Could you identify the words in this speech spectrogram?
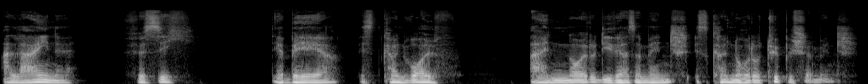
Alleine, für sich. Der Bär ist kein Wolf. Ein neurodiverser Mensch ist kein neurotypischer Mensch.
